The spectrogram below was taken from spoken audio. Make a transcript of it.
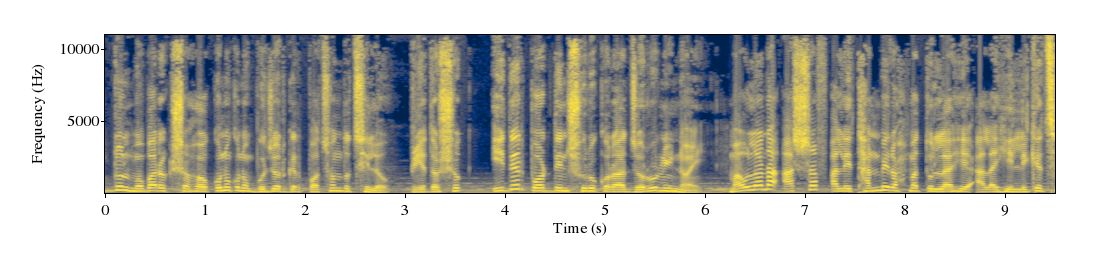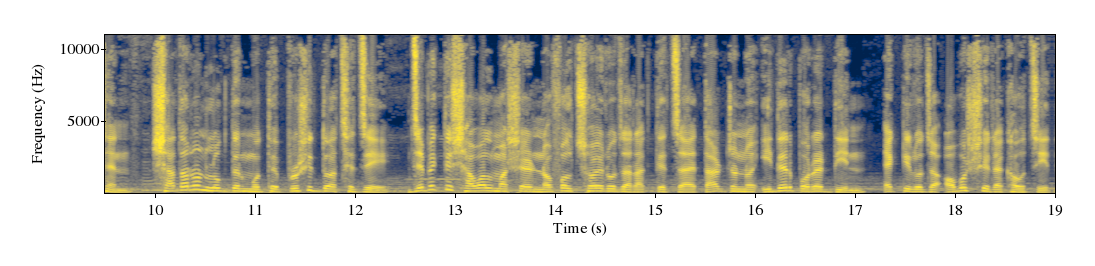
ইবনুল মোবারক সহ কোনো কোনো বুজুর্গের পছন্দ ছিল। প্রিয় দর্শক ঈদের পরদিন শুরু করা জরুরি নয়। মাওলানা আশরাফ আলী থানবি রহমাতুল্লাহি আলাহি লিখেছেন, সাধারণ লোকদের মধ্যে প্রসিদ্ধ আছে যে যে ব্যক্তি শাওয়াল মাসের নফল ছয় রোজা রাখতে চায় তার জন্য ঈদের পরের দিন একটি রোজা অবশ্যই রাখা উচিত।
